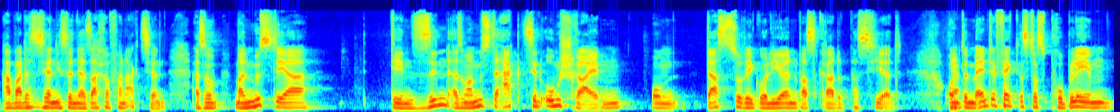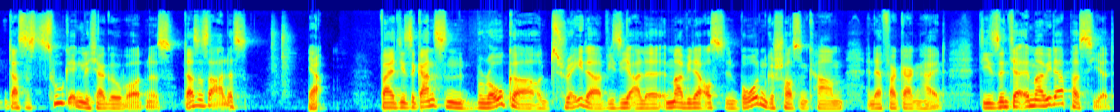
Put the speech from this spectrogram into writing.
Aber das ist ja nicht so in der Sache von Aktien. Also man müsste ja den Sinn, also man müsste Aktien umschreiben, um das zu regulieren, was gerade passiert. Und Ja. im Endeffekt ist das Problem, dass es zugänglicher geworden ist. Das ist alles. Weil diese ganzen Broker und Trader, wie sie alle immer wieder aus dem Boden geschossen kamen in der Vergangenheit, die sind ja immer wieder passiert.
